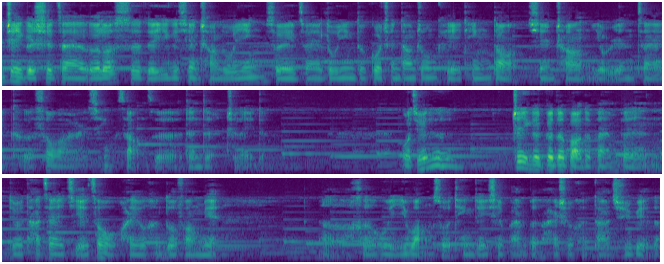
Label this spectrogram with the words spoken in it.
这个是在俄罗斯的一个现场录音，所以在录音的过程当中可以听到现场有人在咳嗽啊、清嗓子等等之类的。我觉得这个哥德堡的版本，就是它在节奏还有很多方面，呃，和我以往所听的一些版本还是有很大区别的。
